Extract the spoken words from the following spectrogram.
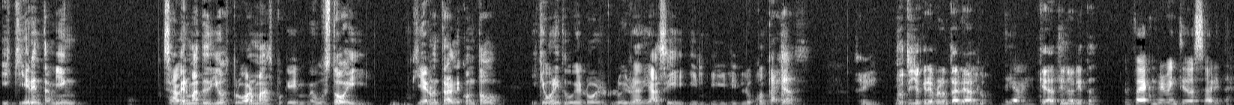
y quieren también saber más de Dios, probar más, porque me gustó y quiero entrarle con todo. Y qué bonito, porque lo, lo irradias y, y, y lo contagias. Sí. Guti, yo quería preguntarle algo. Dígame. ¿Qué edad tiene ahorita? Voy a cumplir 22 ahorita.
